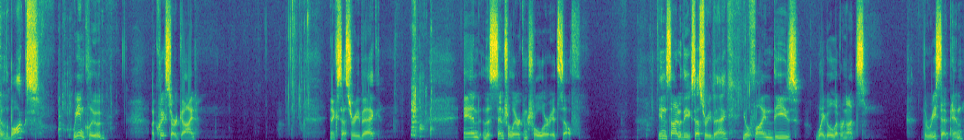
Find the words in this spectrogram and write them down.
of the box, we include a quick start guide, an accessory bag, and the central air controller itself. Inside of the accessory bag, you'll find these Wago lever nuts, the reset pin,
